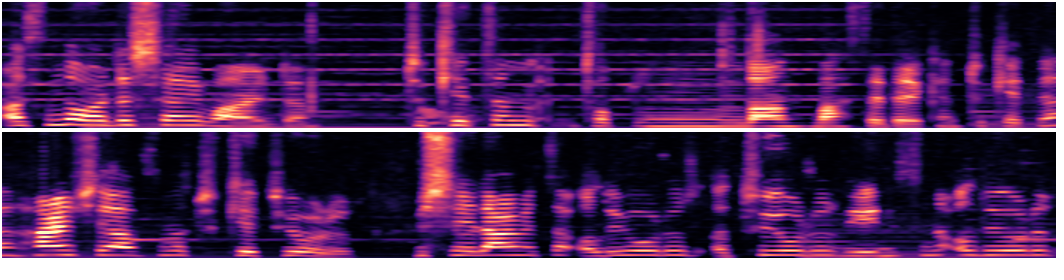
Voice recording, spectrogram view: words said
Aslında orada şey vardı. Tüketim toplumundan bahsederek hani tüketilen her şeyi aslında tüketiyoruz. Bir şeyler mesela alıyoruz, atıyoruz, yenisini alıyoruz.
